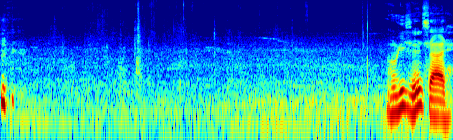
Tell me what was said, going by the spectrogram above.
oh, he's inside.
